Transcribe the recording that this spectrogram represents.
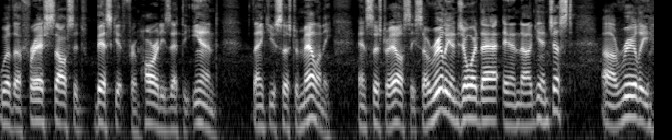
with a fresh sausage biscuit from Hardee's at the end. Thank you, Sister Melanie and Sister Elsie. So really enjoyed that, and uh, again, just uh, really,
